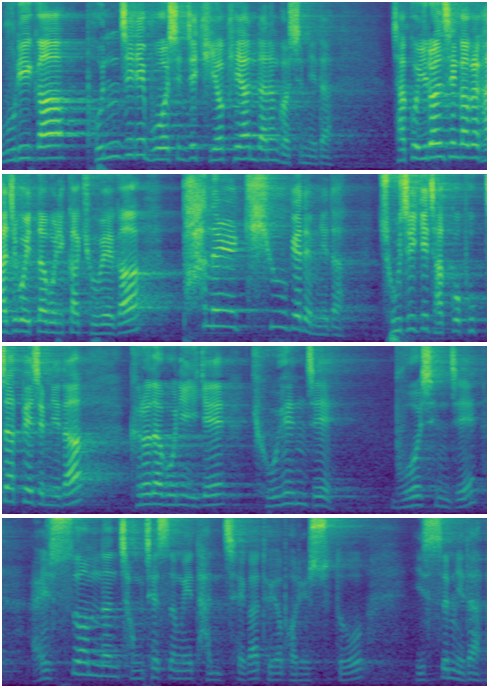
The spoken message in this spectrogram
우리가 본질이 무엇인지 기억해야 한다는 것입니다. 자꾸 이런 생각을 가지고 있다 보니까 교회가 판을 키우게 됩니다. 조직이 자꾸 복잡해집니다. 그러다 보니 이게 교회인지 무엇인지 알 수 없는 정체성의 단체가 되어 버릴 수도 있습니다.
